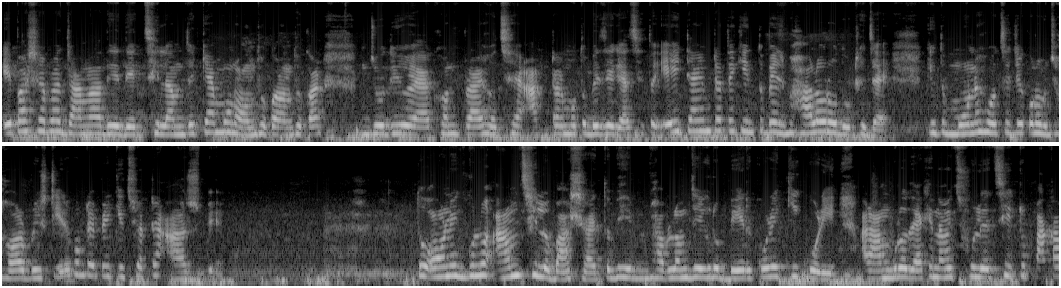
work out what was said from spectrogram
এপাশে আবার জানলা দিয়ে দেখছিলাম যে কেমন অন্ধকার অন্ধকার। যদিও এখন প্রায় হচ্ছে আটটার মতো বেজে গেছে। তো এই টাইমটাতে কিন্তু বেশ ভালো রোদ উঠে যায়। কিন্তু মনে হচ্ছে যে কোনো ঝড়, বৃষ্টি এরকম টাইপের কিছু একটা আসবে। তো অনেকগুলো আম ছিল বাসায়, তো ভেব- ভাবলাম যে এগুলো বের করে কি করি? আর আমগুলো দেখেন আমি ছুলেছি, একটু পাকা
